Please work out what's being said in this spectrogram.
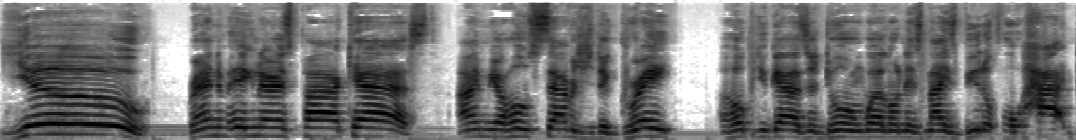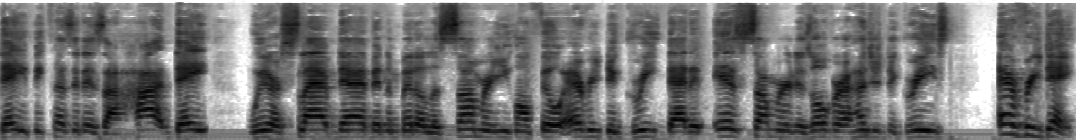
Yo, Random Ignorance Podcast. I'm your host, Savage the Great. I hope you guys are doing well on this nice, beautiful, hot day because it is a hot day. We are slab dab in the middle of summer. You're going to feel every degree that it is summer. It is over 100 degrees every day.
